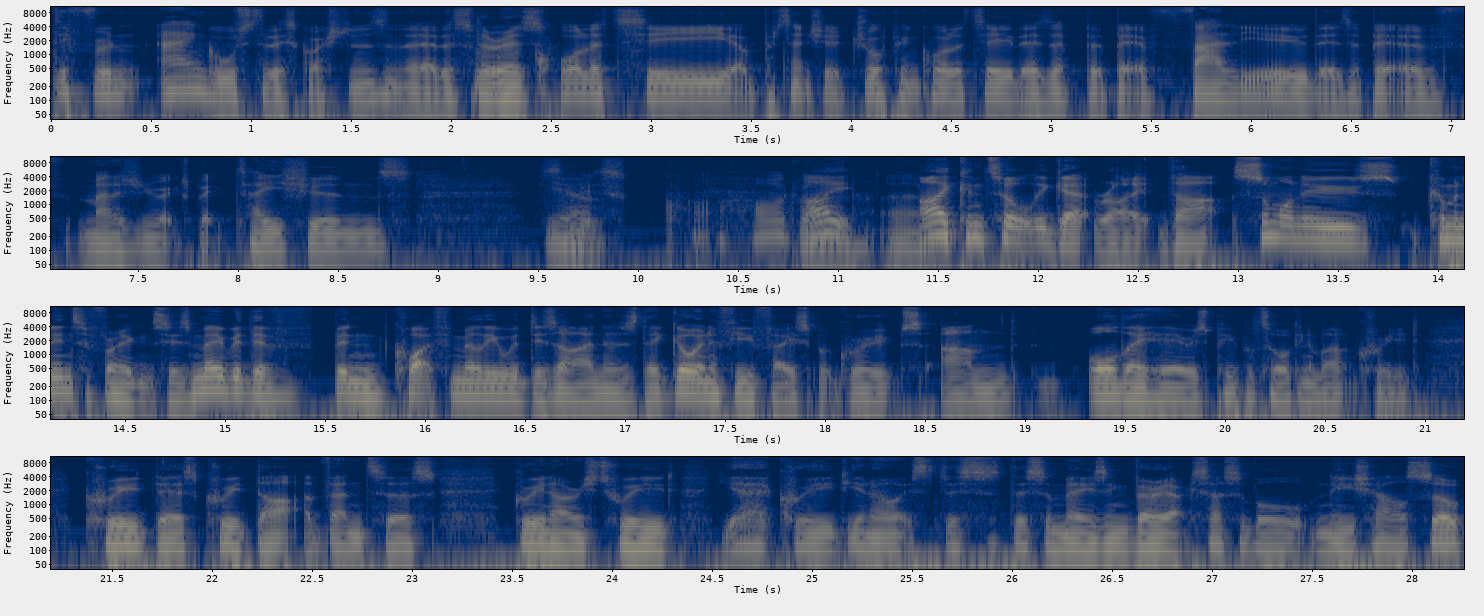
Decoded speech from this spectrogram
different angles to this question, isn't there? There's sort There of is. a quality, uh, potentially a drop in quality. There's a bit of value. There's a bit of managing your expectations. So Yeah. it's quite a hard I one. Um, I can totally get right that someone who's coming into fragrances, maybe they've been quite familiar with designers, they go in a few Facebook groups, and all they hear is people talking about Creed, Creed this, Creed that, Aventus, Green Irish Tweed, yeah, Creed. You know, it's this this amazing, very accessible niche house. So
